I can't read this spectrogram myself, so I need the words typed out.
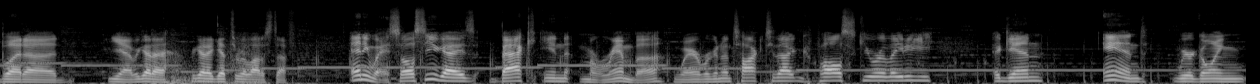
But, uh, yeah, we gotta, we gotta get through a lot of stuff. Anyway, so I'll see you guys back in Maramba, where we're going to talk to that Paul Skewer lady again. And we're going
